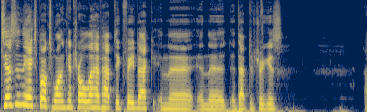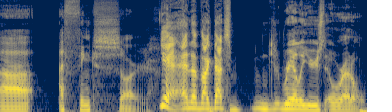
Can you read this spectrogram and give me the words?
doesn't the Xbox One controller have haptic feedback in the in the adaptive triggers? Uh, I think so. Yeah, and uh, like that's rarely used or at all.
